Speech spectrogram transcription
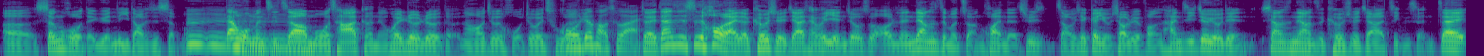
呃生火的原理到底是什么，嗯嗯，但我们只知道摩擦可能会热热的，然后就火就会出来，火就跑出来。对，但是是后来的科学家才会研究说，哦，能量是怎么转换的，去找一些更有效率的方式。韩吉就有点像是那样子科学家的精神，在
